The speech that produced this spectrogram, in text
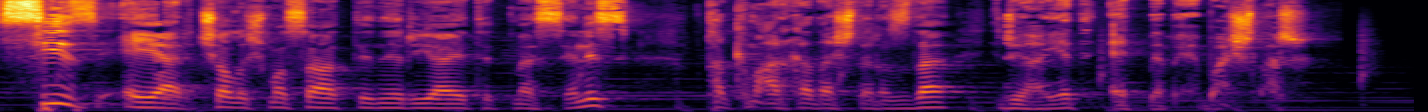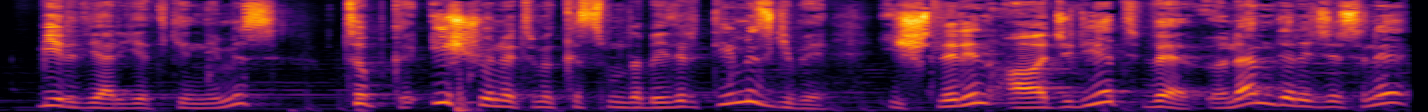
siz eğer çalışma saatlerine riayet etmezseniz takım arkadaşlarınız da riayet etmemeye başlar. Bir diğer yetkinliğimiz tıpkı iş yönetimi kısmında belirttiğimiz gibi işlerin aciliyet ve önem derecesini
